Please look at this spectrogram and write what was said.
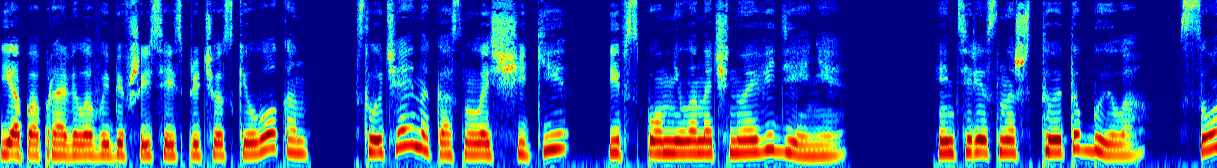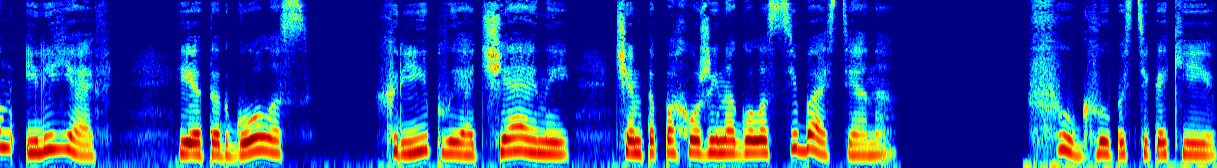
Я поправила выбившийся из прически локон, случайно коснулась щеки и вспомнила ночное видение. Интересно, что это было? Сон или явь? И этот голос, хриплый, отчаянный, чем-то похожий на голос Себастьяна. Фу, глупости какие,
